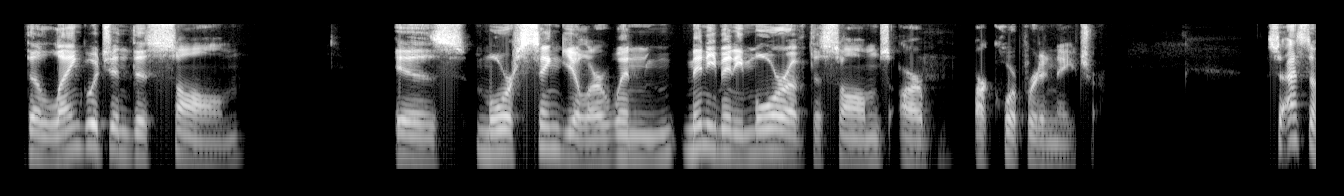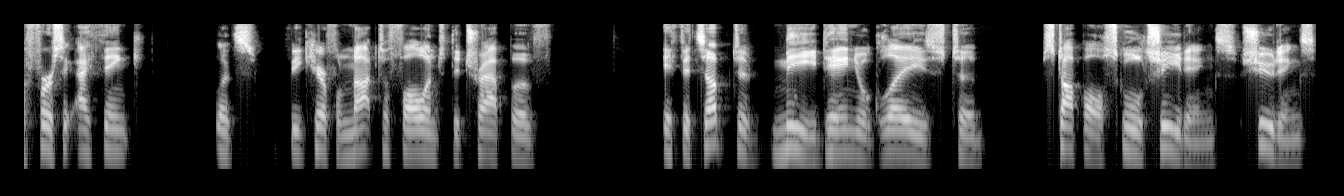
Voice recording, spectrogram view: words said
the language in this psalm is more singular when many, many more of the psalms are Mm-hmm. Are corporate in nature. So that's the first thing. I think let's be careful not to fall into the trap of if it's up to me, Daniel Glaze, to stop all school shootings, shootings,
